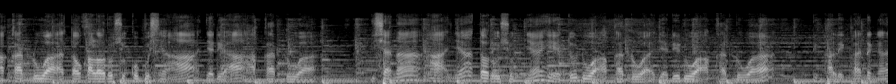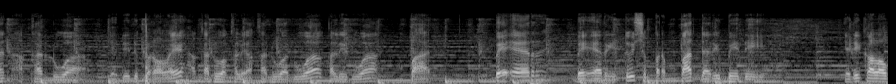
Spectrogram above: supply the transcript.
akar 2 atau kalau rusuk kubusnya A jadi A akar 2. Di sana A-nya atau rusuknya yaitu 2 akar 2. Jadi 2 akar 2 dikalikan dengan akar 2 jadi diperoleh akar 2 kali akar 2 2 kali 2 4 BR BR itu seperempat dari BD jadi kalau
